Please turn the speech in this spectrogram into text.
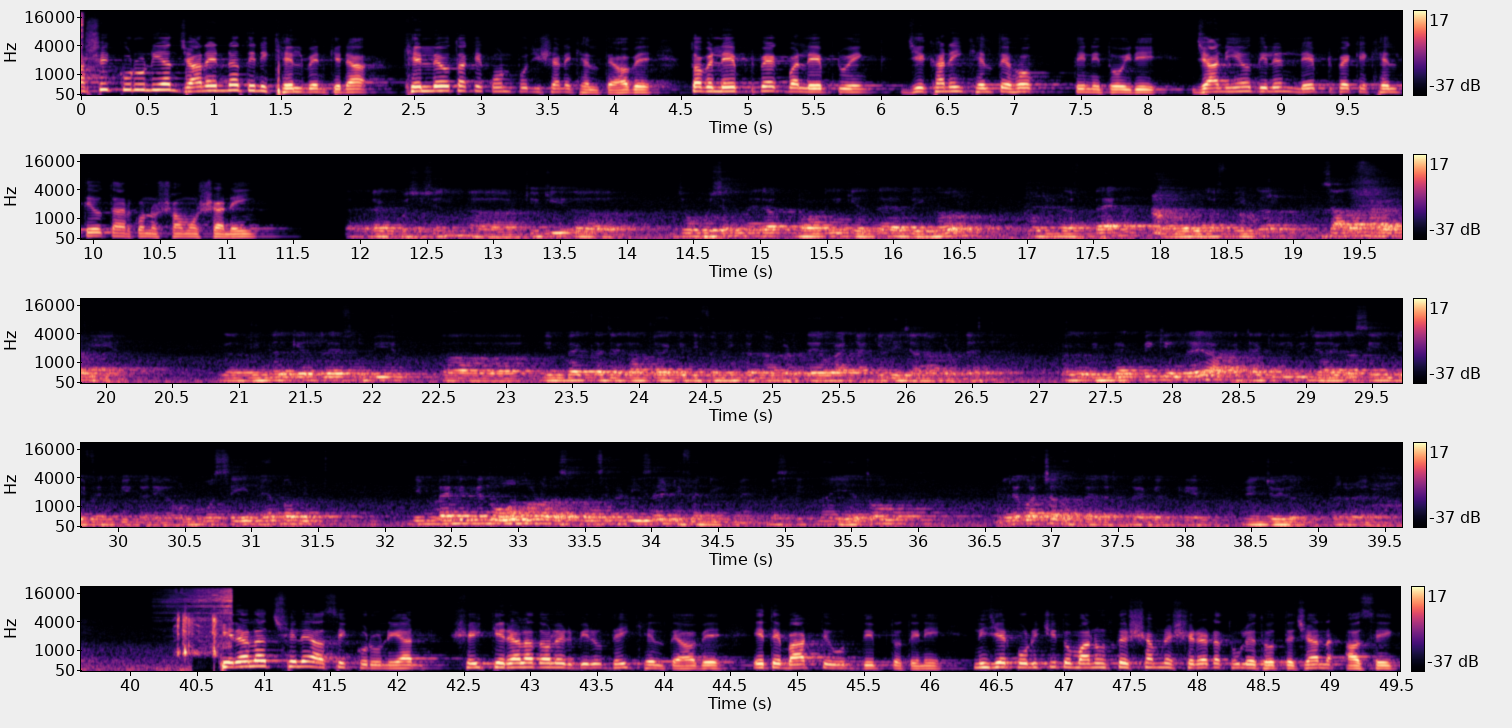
Ashique Kuruniyan জানেন না তিনি খেলবেন কিনা। খেললেও তাকে কোন পজিশনে খেলতে হবে তবে লেফট ব্যাক বা লেফট উইং যেখানেই খেলতে হোক তিনি তৈরি জানিয়েও দিলেন লেফট ব্যাকে খেলতেও তার কোনো সমস্যা নেই लेफ्ट बैक पोजीशन क्योंकि अ, जो पोजीशन मेरा नॉर्मली खेलता है विंगर और लेफ्ट बैक और लेफ्ट विंगर ज़्यादा फर्क नहीं है अगर विंगर खेल रहे हैं फिर भी विंग बैक का जगह पे आके डिफेंडिंग करना पड़ता है और अटैक के लिए जाना पड़ता है अगर विंग बैक भी खेल रहे हैं आप अटैक के लिए भी जाएगा सेम डिफेंस भी करेगा ऑलमोस्ट सेम है पर विंग बैक के तो और थोड़ा रिस्पॉन्सिबिलिटीज है डिफेंडिंग में बस इतना ही है तो मेरे को अच्छा लगता है लेफ्ट बैक करके मैं इन्जॉय कर, कर रहा हूँ কেরালার ছেলে আসিক কুরুনিয়ান সেই কেরালা দলের বিরুদ্ধেই খেলতে হবে এতে বাড়তি উদ্দীপ্ত তিনি নিজের পরিচিত মানুষদের সামনে সেরাটা তুলে ধরতে চান আসিক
